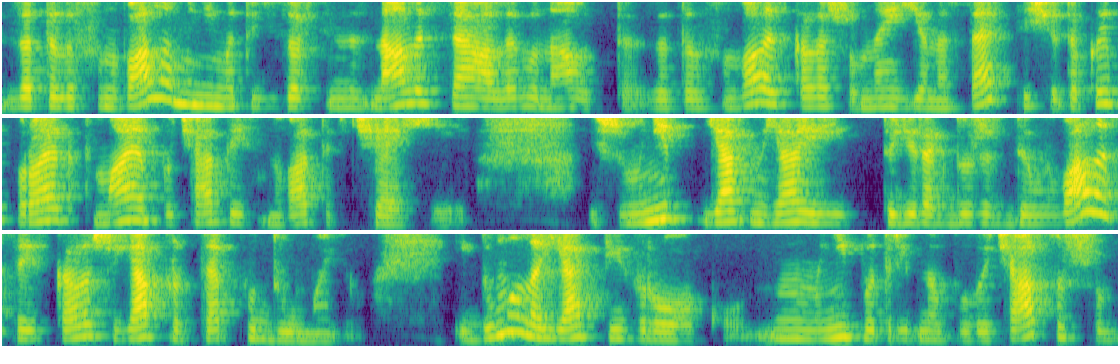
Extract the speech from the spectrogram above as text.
зателефонувала мені, ми тоді зовсім не зналися, але вона от зателефонувала і сказала, що в неї є на серці, що такий проект має почати існувати в Чехії. І що мені ясно, я їй тоді так дуже здивувалася і сказала, що я про це подумаю. І думала я півроку. Ну, Мені потрібно було часу, щоб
